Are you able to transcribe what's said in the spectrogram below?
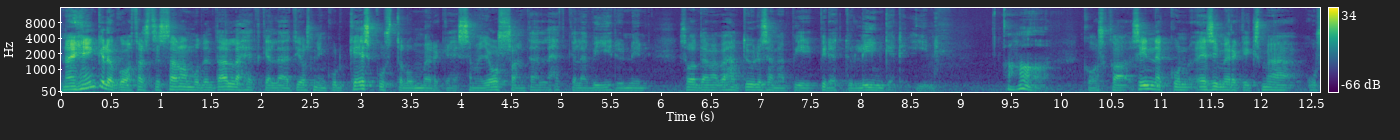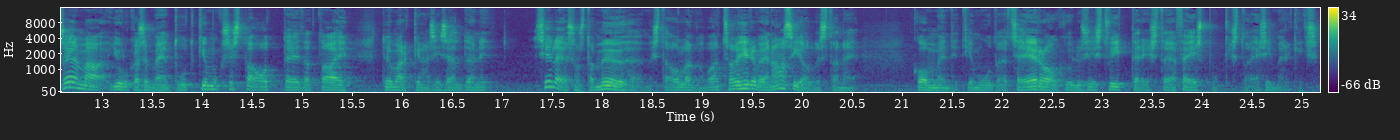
Näin henkilökohtaisesti sanon muuten tällä hetkellä, että jos niin kuin keskustelun merkeissä mä jossain tällä hetkellä viihdyn, niin se on tämä vähän tylsänä pidetty LinkedIn. Aha. Koska sinne kun esimerkiksi mä usein mä julkaisen meidän tutkimuksista otteita tai työmarkkinasisältöä, niin siellä ei ole sellaista möyhäämistä ollenkaan, vaan se on hirveän asiallista ne kommentit ja muuta. Että se ero kyllä siis Twitteristä ja Facebookista esimerkiksi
